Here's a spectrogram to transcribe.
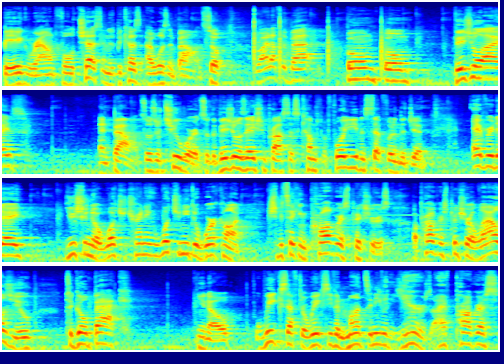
big, round, full chest, and it's because I wasn't balanced. So right off the bat, boom, boom, visualize and balance. Those are two words. So the visualization process comes before you even step foot in the gym. Every day, you should know what you're training, what you need to work on. You should be taking progress pictures. A progress picture allows you to go back, you know, weeks after weeks, even months and even years. I have progress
